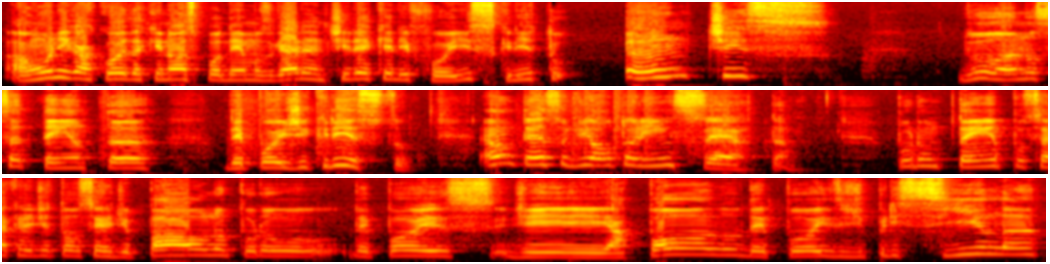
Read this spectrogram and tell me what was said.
A única coisa que nós podemos garantir é que ele foi escrito antes do ano 70 depois de Cristo. É um texto de autoria incerta. Por um tempo se acreditou ser de Paulo, por o, depois de Apolo, depois de Priscila,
